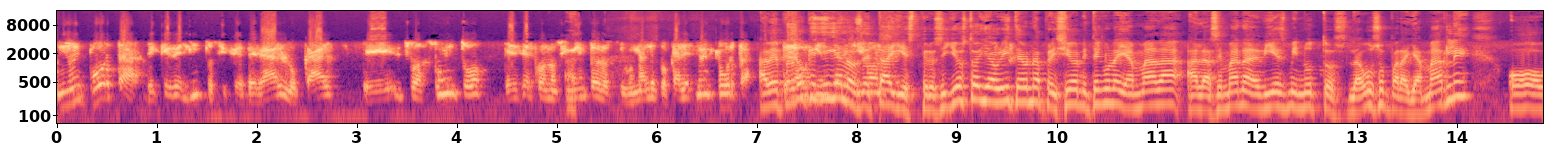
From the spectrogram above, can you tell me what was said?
no importa de qué delito, si federal, local, eh, su asunto es el conocimiento de los tribunales locales, no importa. A ver, perdón que lleguen los detalles, pero si yo estoy ahorita en una prisión y tengo una llamada a la semana de 10 minutos, ¿la uso para llamarle o,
